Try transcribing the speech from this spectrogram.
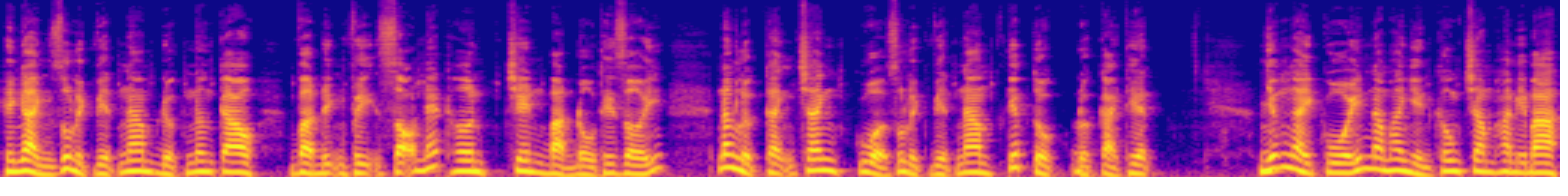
Hình ảnh du lịch Việt Nam được nâng cao và định vị rõ nét hơn trên bản đồ thế giới. Năng lực cạnh tranh của du lịch Việt Nam tiếp tục được cải thiện. Những ngày cuối năm 2023,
